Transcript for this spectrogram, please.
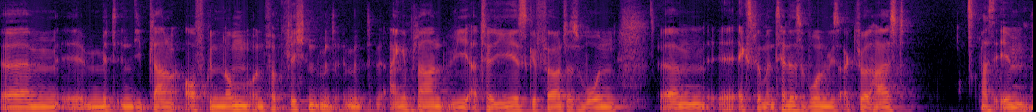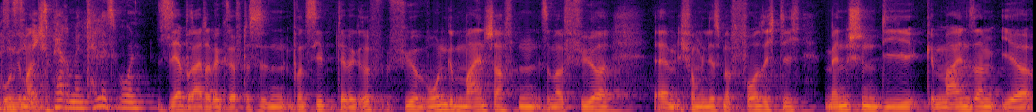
ähm, mit in die Planung aufgenommen und verpflichtend mit, mit eingeplant, wie Ateliers, gefördertes Wohnen, ähm, experimentelles Wohnen, wie es aktuell heißt was eben was Wohngemeinschaft. Ist experimentelles Wohnen. Sehr breiter Begriff. Das ist im Prinzip der Begriff für Wohngemeinschaften, sag mal für, ähm, ich formuliere es mal vorsichtig, Menschen, die gemeinsam ihr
